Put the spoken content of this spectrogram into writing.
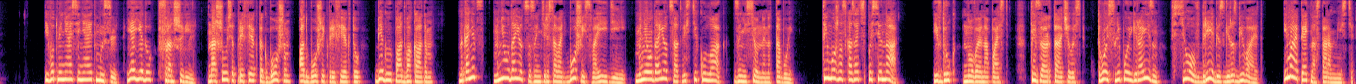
И вот меня осеняет мысль. Я еду в Франшевиль. Ношусь от префекта к бошам, от бошей к префекту, бегаю по адвокатам. Наконец, мне удается заинтересовать бошей своей идеей. Мне удается отвести кулак, занесенный над тобой. Ты, можно сказать, спасена. И вдруг новая напасть. Ты заортачилась. Твой слепой героизм все вдребезги разбивает. И мы опять на старом месте.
